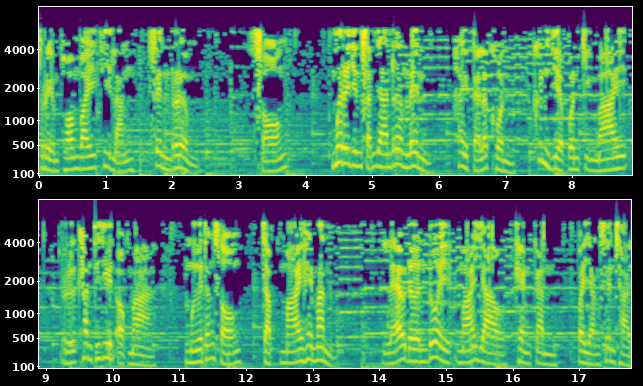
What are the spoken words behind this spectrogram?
เตรียมพร้อมไว้ที่หลังเส้นเริ่ม 2. เมื่อได้ยินสัญญาณเริ่มเล่น ให้แต่ละคนขึ้นเหยียบบนกิ่งไม้ หรือขั้นที่ยื่นออกมา มือทั้งสองจับไม้ให้มั่น แล้วเดินด้วยไม้ยาวแข่งกันไปยังเส้นชัย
